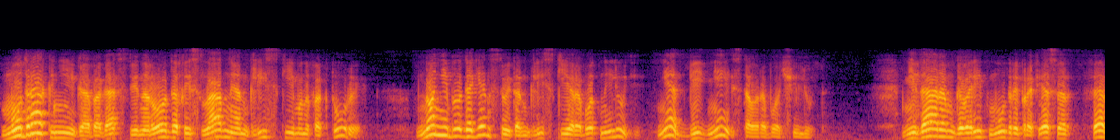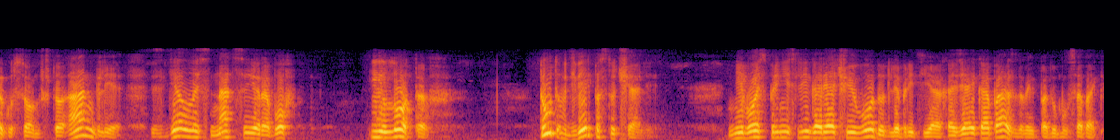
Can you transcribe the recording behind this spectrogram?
Мудра книга о богатстве народов и славные английские мануфактуры но не благоденствуют английские работные люди. Нет, беднее стал рабочий люд. Недаром говорит мудрый профессор Фергусон, что Англия сделалась нацией рабов и лотов. Тут в дверь постучали. Небось принесли горячую воду для бритья, хозяйка опаздывает, подумал Собакин.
